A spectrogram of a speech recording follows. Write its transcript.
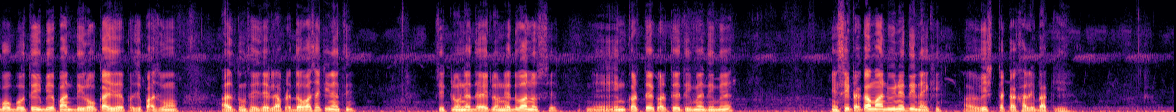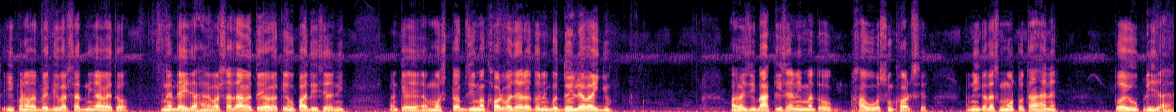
બહુ બહુ તો એ બે પાંચ દી રોકાઈ જાય, પછી પાછું હાલતું થઈ જાય, એટલે આપણે દવા છાંટી નથી જેટલું નેદાય એટલું નેદવાનું જ છે. ને એમ કરતે કરતે ધીમે ધીમે એંસી ટકા માંડવી નેદી નાખી. હવે વીસ ટકા ખાલી બાકી છે. તો એ પણ હવે બે દી વરસાદ નહીં આવે તો નદાઈ જાય. અને વરસાદ આવે તો હવે કંઈ ઉપાધિ છે નહીં. કારણ કે મોસ્ટ ઓફ જેમાં ખડ વધારે હતું ને બધું લેવાઈ ગયું. હવે જે બાકી છે ને એમાં તો સાવ ઓછું ખડ છે. અને એ કદાચ મોટું થાય ને તોય ઉપડી જાય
